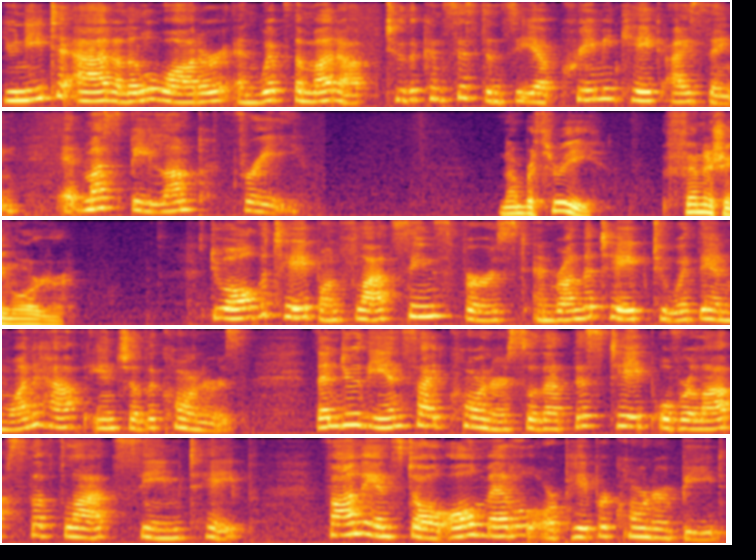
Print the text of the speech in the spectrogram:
You need to add a little water and whip the mud up to the consistency of creamy cake icing. It must be lump free. Number three, finishing order. Do all the tape on flat seams first and run the tape to within one half inch of the corners. Then do the inside corners so that this tape overlaps the flat seam tape. Finally install all metal or paper corner bead.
